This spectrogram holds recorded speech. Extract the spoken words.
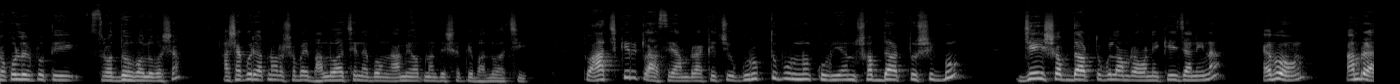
সকলের প্রতি শ্রদ্ধা ও ভালোবাসা। আশা করি আপনারা সবাই ভালো আছেন এবং আমিও আপনাদের সাথে ভালো আছি। তো আজকের ক্লাসে আমরা কিছু গুরুত্বপূর্ণ কোরিয়ান শব্দার্থ শিখব। যেই শব্দার্থগুলো আমরা অনেকেই জানি না এবং আমরা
